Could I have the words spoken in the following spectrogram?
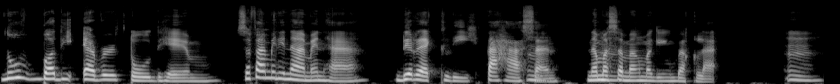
nobody ever told him, sa family namin ha, directly, tahasan, na masamang maging bakla. Mm.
